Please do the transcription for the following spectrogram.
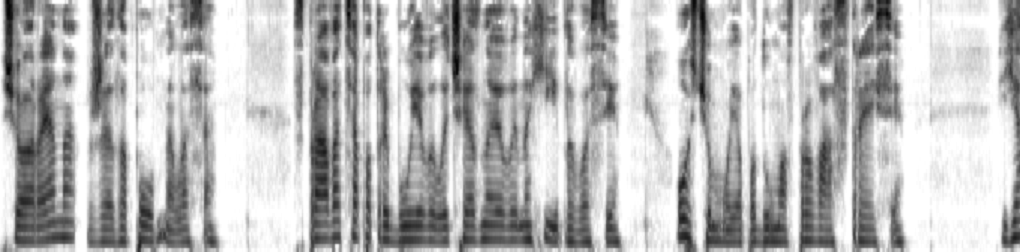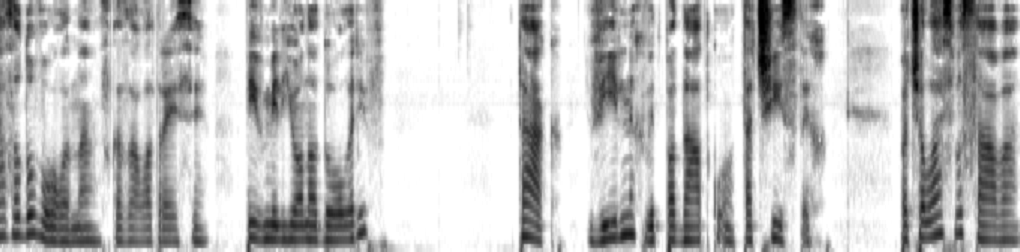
що арена вже заповнилася. Справа ця потребує величезної винахідливості. Ось чому я подумав про вас, Тресі. Я задоволена, сказала Тресі. Півмільйона доларів? Так, вільних від податку та чистих. Почалась висава,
